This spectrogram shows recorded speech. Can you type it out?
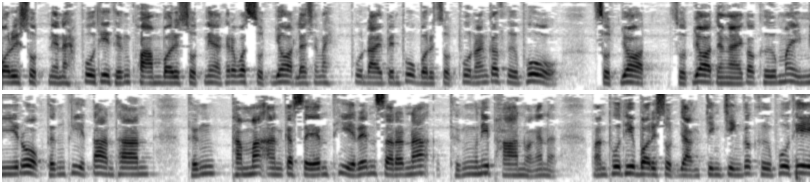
บริสุทธิ์เนี่ยนะผู้ที่ถึงความบริสุทธิ์เนี่ยเรียกว่าสุดยอดแล้วใช่ไหมผู้ใดเป็นผู้บริสุทธิ์ผู้นั้นก็คือผู้สุดยอด สุดยอดยังไงก็คือไม่มีโรคถึงที่ต้านทาน ถึงธรรมะอันกเกษมที่เร้นสารณะถึงนิพพานว่างั้นอะมันผู้ที่บริสุทธิ์อย่างจริง ๆ ก็คือผู้ที่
